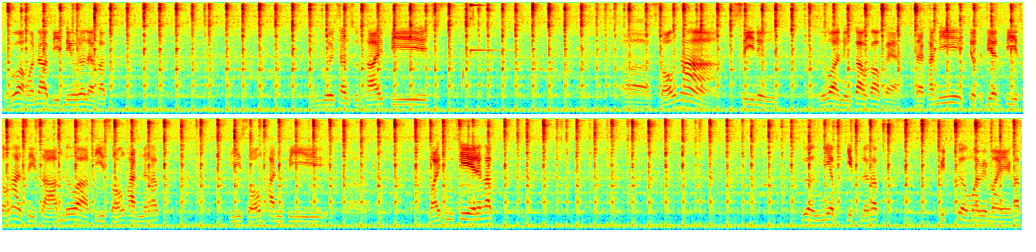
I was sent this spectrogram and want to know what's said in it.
หรือว่า Honda Beat New นั่นแหละครับ เป็นเวอร์ชันสุดท้ายปี 2541 หรือว่า 1998 แต่คันนี้จดทะเบียนปี 2543 หรือว่าปี 2000 นะครับ ปี2000 ปี Y2K นะครับ เครื่องเงียบกิบเลยครับฟิตเครื่องมาใหม่ๆครับ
